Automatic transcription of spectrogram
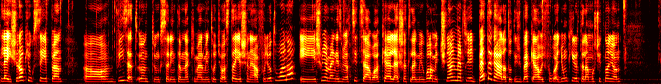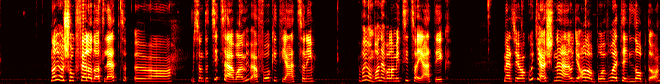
Le is rakjuk szépen, a vizet öntünk szerintem neki már, mint hogyha az teljesen elfogyott volna, és mindjárt megnézem, hogy a cicával kell esetleg még valamit csinálni, mert hogy egy beteg állatot is be kell, hogy fogadjunk, hirtelen most itt nagyon nagyon sok feladat lett, ö, viszont a cicával mivel fogok itt játszani? Vajon van-e valami cica játék? Mert hogy a kutyásnál ugye alapból volt egy labda,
